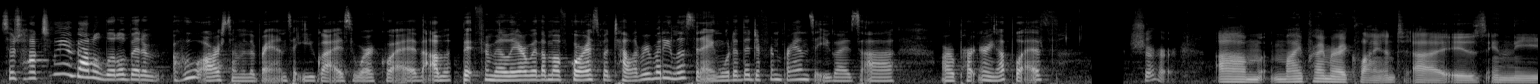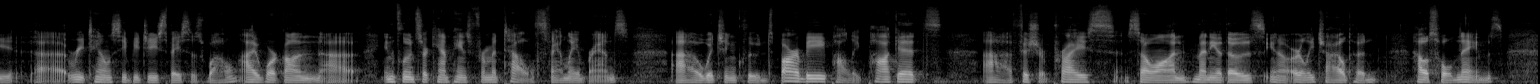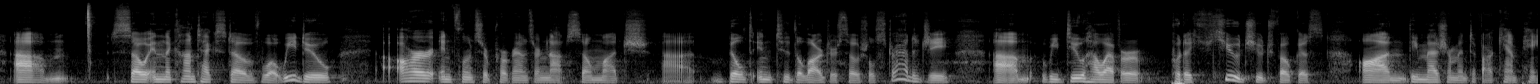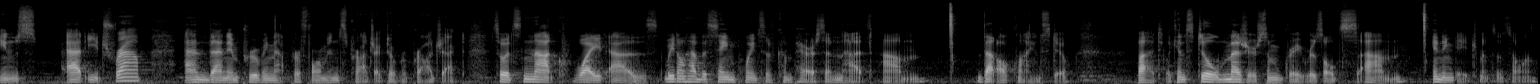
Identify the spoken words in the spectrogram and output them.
So, talk to me about a little bit of who are some of the brands that you guys work with. I'm a bit familiar with them, of course, but tell everybody listening what are the different brands that you guys uh, are partnering up with? Sure. Um, my primary client uh, is in the uh, retail and CPG space as well. I work on uh, influencer campaigns for Mattel's family of brands, uh, which includes Barbie, Polly Pockets, uh, Fisher Price, and so on. Many of those, you know, early childhood household names. Um, so, in the context of what we do, our influencer programs are not so much uh, built into the larger social strategy. Um, we do, however, put a huge, huge focus on the measurement of our campaigns at each wrap and then improving that performance project over project. So it's not quite as, we don't have the same points of comparison that, um, that all clients do. But can still measure some great results um, in engagements and so on.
